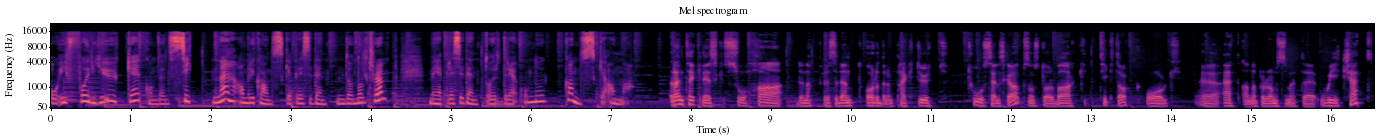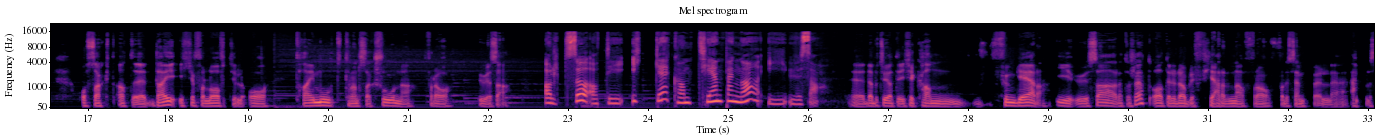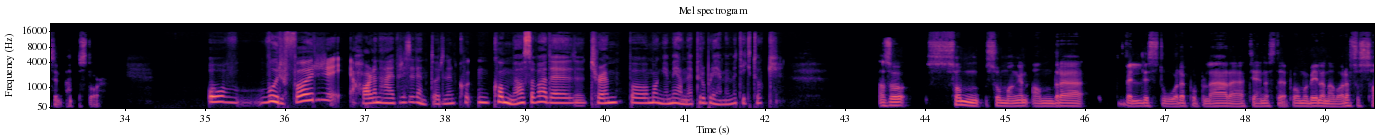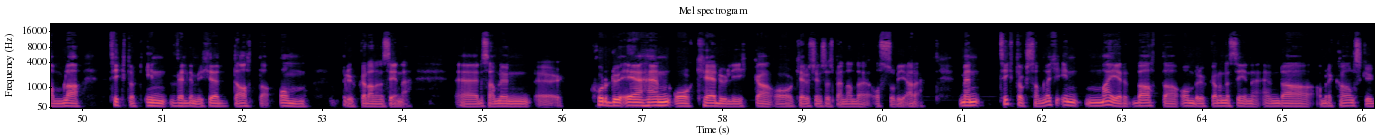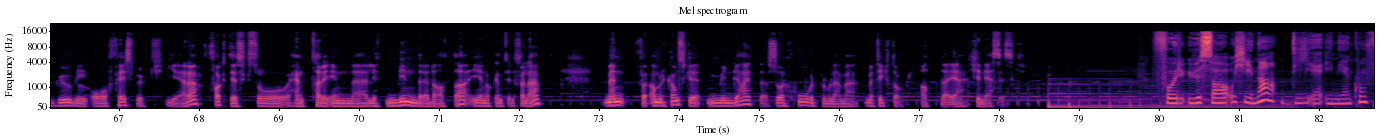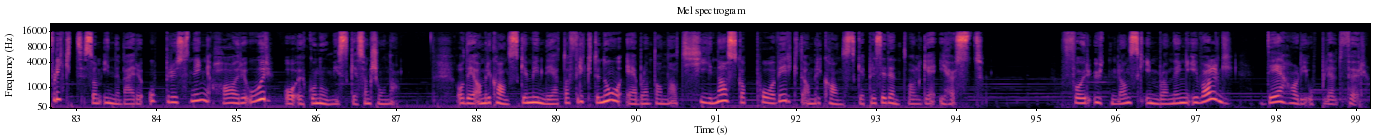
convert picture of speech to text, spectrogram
Og i forrige uke kom den sittende amerikanske presidenten Donald Trump med presidentordre om noe ganske annet. Rent teknisk så har denne presidentordren pekt ut to selskap som står bak TikTok og eh, et annet program som heter WeChat, og sagt at eh, de ikke får lov til å ta imot transaksjoner fra USA. Altså at de ikke kan tjene penger i USA. Eh, det betyr at det ikke kan fungere i USA, rett og slett, og at det da blir fjerna fra f.eks. Apple sin AppStore. Og hvorfor har denne presidentordenen kommet? Altså, hva er det Trump og mange mener er problemet med TikTok? Altså, som så mange andre veldig store, populære tjenester på mobilene våre, så samler TikTok inn veldig mye data om brukerne sine. Eh, det samler inn eh, hvor du er hen, og hva du liker, og hva du syns er spennende, osv. Men TikTok samler ikke inn mer data om brukerne sine enn det amerikanske Google og Facebook gjør. Faktisk så henter de inn eh, litt mindre data i noen tilfeller. Men for amerikanske myndigheter så er hovedproblemet med TikTok at det er kinesisk. For USA og Kina de er inne i en konflikt som innebærer opprustning, harde ord og økonomiske sanksjoner. Og det amerikanske myndigheter frykter nå, er bl.a. at Kina skal påvirke det amerikanske presidentvalget i høst. For utenlandsk innblanding i valg, det har de opplevd før.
